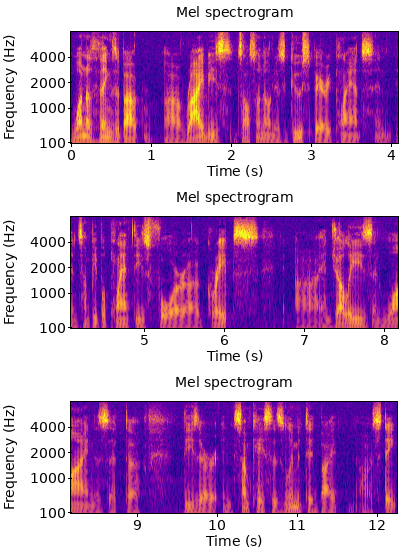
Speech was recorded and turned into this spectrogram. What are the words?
One of the things about uh, ribes, it's also known as gooseberry plants, and, and some people plant these for uh, grapes uh, and jellies and wine, is that uh, these are in some cases limited by uh, state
